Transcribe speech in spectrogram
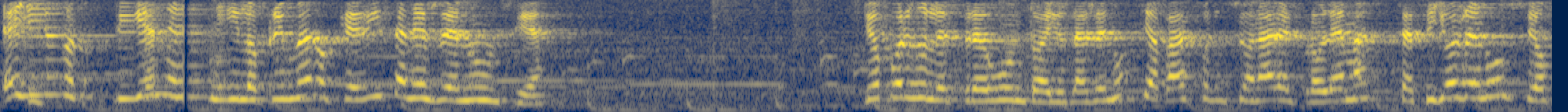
ellos vienen y lo primero que dicen es renuncia. Yo por eso les pregunto a ellos, ¿la renuncia va a solucionar el problema? O sea, si yo renuncio,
